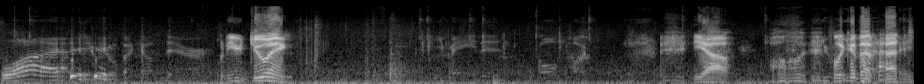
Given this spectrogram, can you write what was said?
Why? Go back up there. What are you doing? He made it. Oh. Yeah. Oh, look at that hat.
